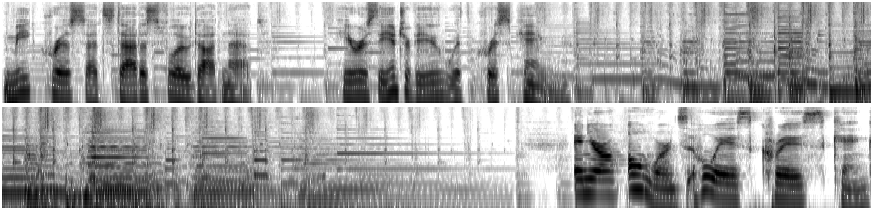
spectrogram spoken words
Meet Chris at statusflow.net. Here is the interview with Chris King. In your own words, who is Chris King?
